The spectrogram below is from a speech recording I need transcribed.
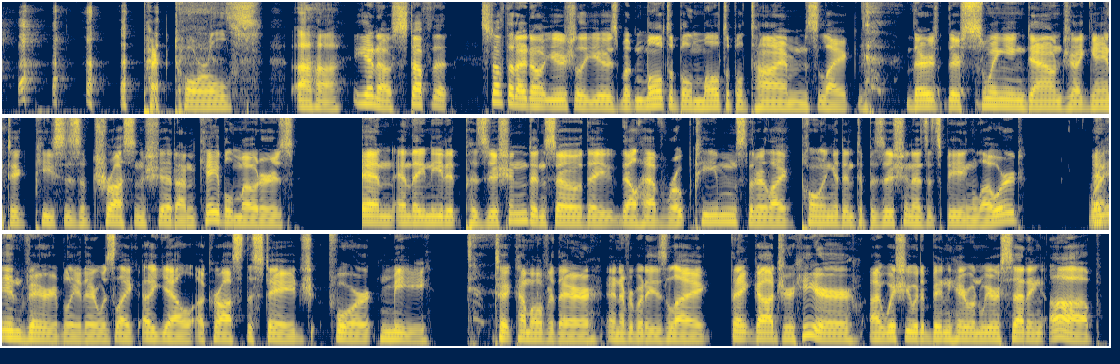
pectorals Uh huh. you know stuff that stuff that I don't usually use, but multiple multiple times like they're they're swinging down gigantic pieces of truss and shit on cable motors and and they need it positioned and so they they'll have rope teams that are like pulling it into position as it's being lowered Right. and invariably there was like a yell across the stage for me to come over there and everybody's like thank god you're here. I wish you would have been here when we were setting up.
